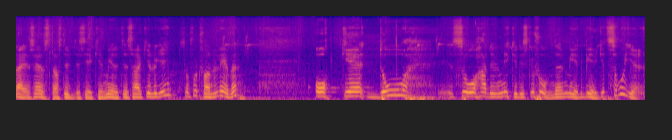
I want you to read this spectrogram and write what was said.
Sveriges äldsta studiecirkel medeltidsarkeologi som fortfarande lever. Och eh, då så hade vi mycket diskussioner med Birgit Sawyer.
